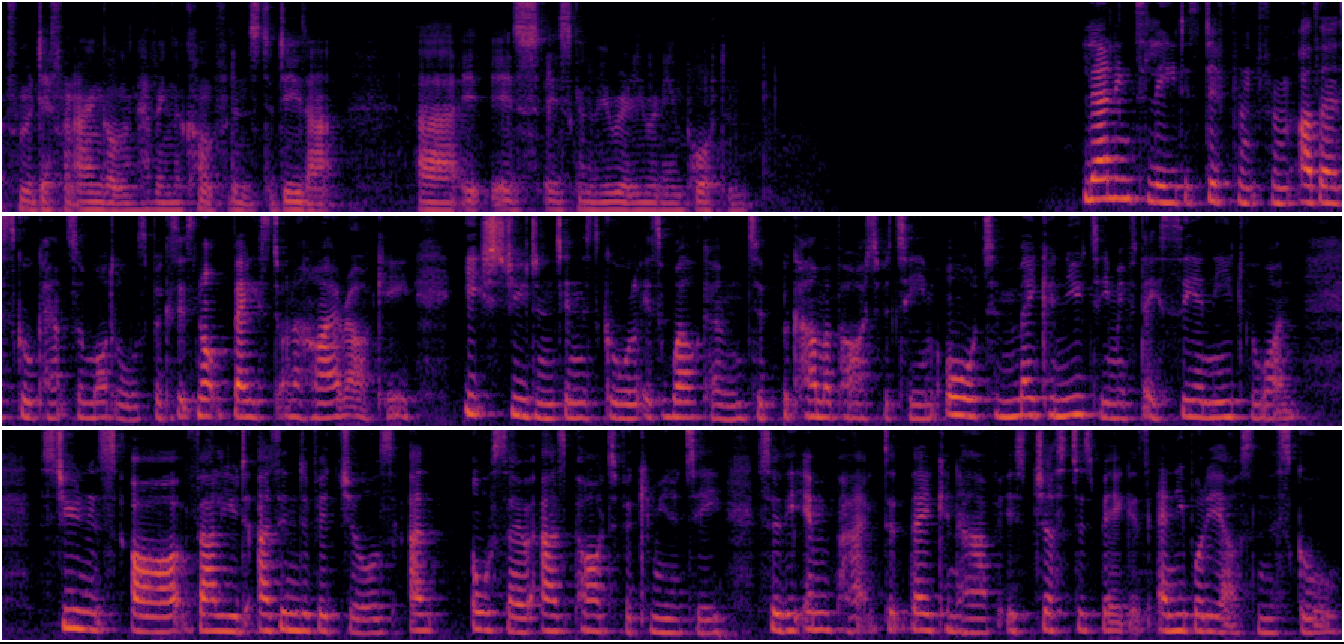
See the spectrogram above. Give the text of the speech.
from a different angle and having the confidence to do that uh, is is going to be really really important. Learning to lead is different from other school council models because it's not based on a hierarchy. Each student in the school is welcome to become a part of a team or to make a new team if they see a need for one. Students are valued as individuals and also as part of a community, so the impact that they can have is just as big as anybody else in the school.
